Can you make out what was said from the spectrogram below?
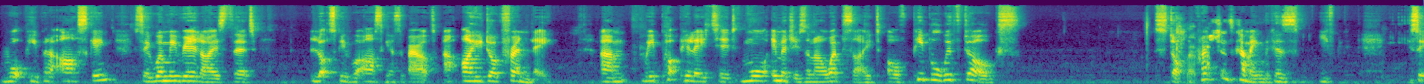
what people are asking so when we realized that lots of people were asking us about uh, are you dog friendly? Um, we populated more images on our website of people with dogs. Stop the questions coming because you've so,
